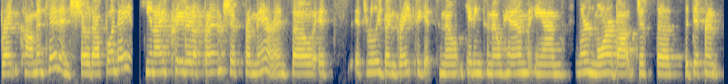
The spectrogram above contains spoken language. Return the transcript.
Brent commented and showed up one day. He and I created a friendship from there. And so it's it's really been great to get to know getting to know him and learn more about just the the different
